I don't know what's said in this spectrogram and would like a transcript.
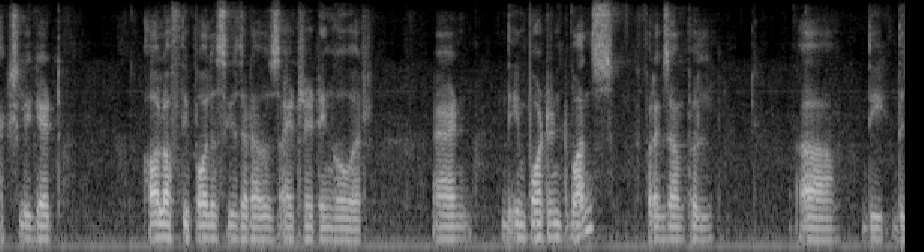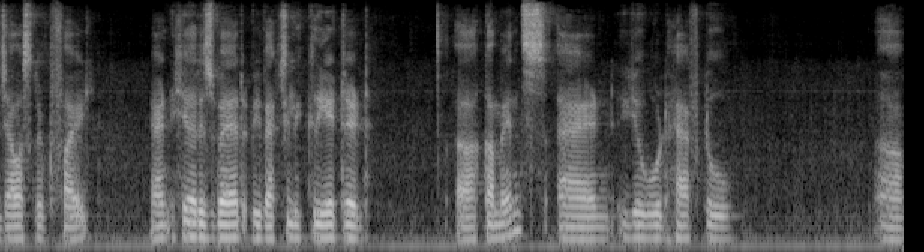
actually get all of the policies that I was iterating over. And the important ones for example uh, the the JavaScript file. And here is where we've actually created uh, comments and you would have to uh,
